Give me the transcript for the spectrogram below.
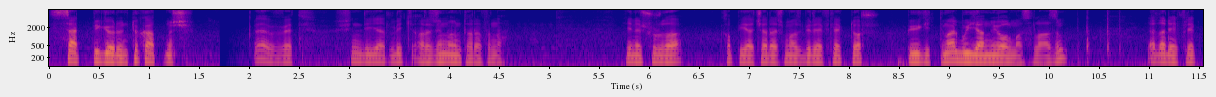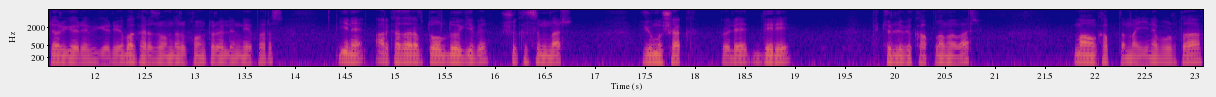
sert bir görüntü katmış. Evet, şimdi geldik aracın ön tarafına. Yine şurada kapıyı açar açmaz bir reflektör. Büyük ihtimal bu yanıyor olması lazım. ya da reflektör görevi görüyor. Bakarız onları kontrollerini yaparız. Yine arka tarafta olduğu gibi şu kısımlar yumuşak böyle deri pütürlü bir kaplama var. Mount kaplama yine burada.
